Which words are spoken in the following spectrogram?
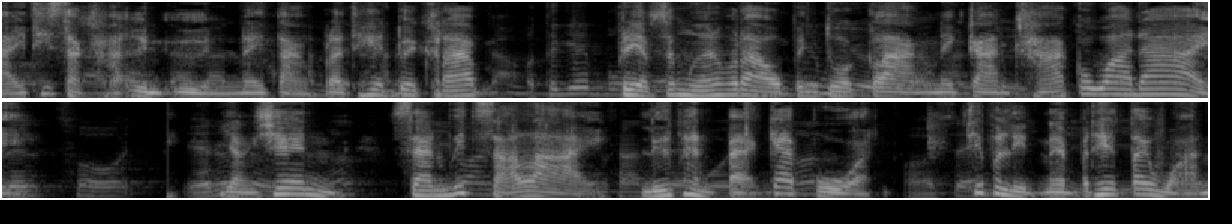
ายที่สาขาอื่น ๆ ในต่างประเทศด้วยครับ เปรียบเสมือนเราเป็นตัวกลางในการค้าก็ว่าได้ อย่างเช่น แซนด์วิชสาหร่าย หรือแผ่นแปะแก้ปวด ที่ผลิตในประเทศไต้หวัน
